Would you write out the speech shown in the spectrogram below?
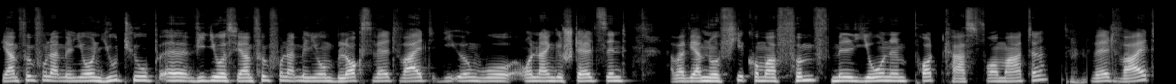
wir haben 500 Millionen YouTube-Videos, äh, wir haben 500 Millionen Blogs weltweit, die irgendwo online gestellt sind, aber wir haben nur 4,5 Millionen Podcast-Formate mhm. weltweit.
